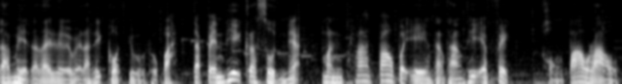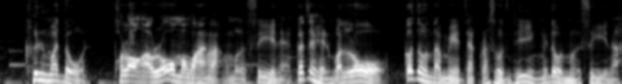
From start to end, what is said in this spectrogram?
ดาเมจอะไรเลยเวลาที่กดอยู่ถูกปะแต่เป็นที่กระสุนเนี่ย มันพลาดเป้าไปเองทั้งๆที่เอฟเฟกต์ของเป้าเราขึ้นว่าโดน พอลองเอาโล่มาวางหลังเมอร์ซี่เนี่ย ก็จะเห็นว่าโล่ก็โดนดาเมจจากกระสุนที่ยิงไม่โดนเมอร์ซี่นะ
